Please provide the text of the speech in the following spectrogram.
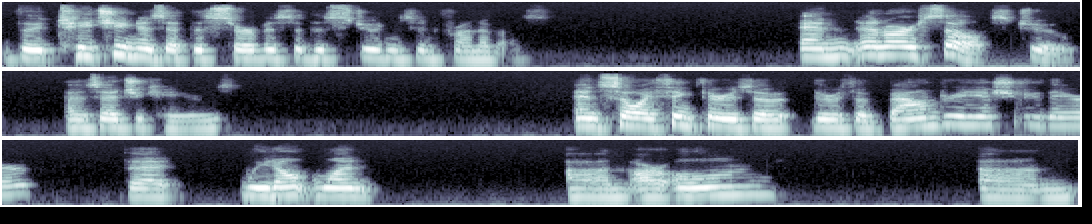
the teaching is at the service of the students in front of us and and ourselves too as educators and so i think there's a there's a boundary issue there that we don't want um, our own um,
